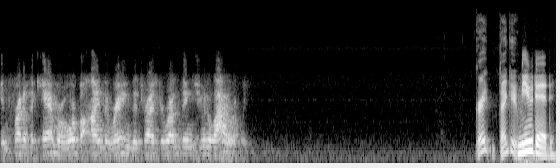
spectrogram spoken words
in front of the camera or behind the ring, that tries to run things unilaterally. Great, thank you. Muted.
